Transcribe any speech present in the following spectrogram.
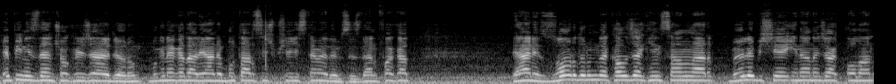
Hepinizden çok rica ediyorum. Bugüne kadar yani bu tarz hiçbir şey istemedim sizden. Fakat yani zor durumda kalacak insanlar böyle bir şeye inanacak olan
